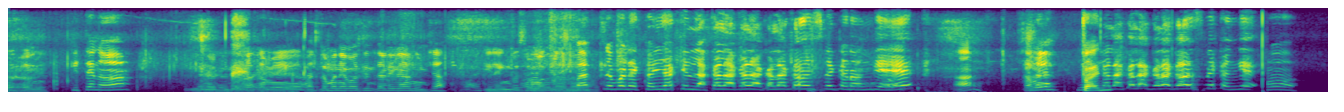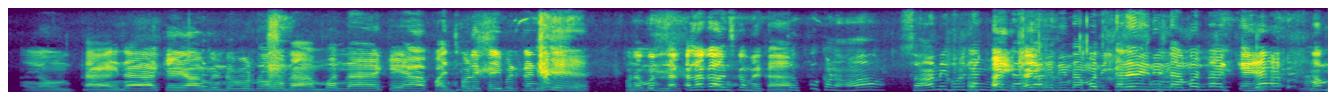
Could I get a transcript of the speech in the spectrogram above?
ಓ ಸ್ವಾಮಿ. ಕಿತ್ತೇನೋ? ಬಸ್ಲು ಮನೆಗೆ ಹೋಗ್ತೀನಿ ತಡೀರಿ ಒಂದು ನಿಮಿಷ. ಇಲ್ಲಿ ಹೆಂಗಸ್ರು ಮಕ್ಕಳು ಬತ್ಲ ಮನೆ ಕೈ ಹಾಕಿ ಲಕ ಲಕ ಲಕ ಲಕ ಅನ್ಸ್ಬೇಕು ಹಂಗೆ. ಆ? ಸ್ವಾಮಿ ಲಕ ಲಕ ಲಕ ಲಕ ಅನ್ಸ್ಬೇಕು ಅಯ್ಯೋ ತಾಯಿನ ಕೆಯ ಮಿಂಡುಗುಡ್ದು ನಮ್ಮನ್ನ ಕೆಯ ಪಂಚೋಳಿ ಕೈ ಬಿಡ್ಕೊಂಡು ನಮ್ಮನ್ನ ಲಕ ಲಕ ಅನ್ಸ್ಕೊಬೇಕಾ ತಪ್ಪು ಕಣೋ. ಸ್ವಾಮಿಗಳ್ಗೆ. ನಿನ್ನ ಅಮ್ಮನ ಈ ಕಡೆ ನಿನ್ನ ಅಮ್ಮನ್ನ ಕೆಯ ನಮ್ಮ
